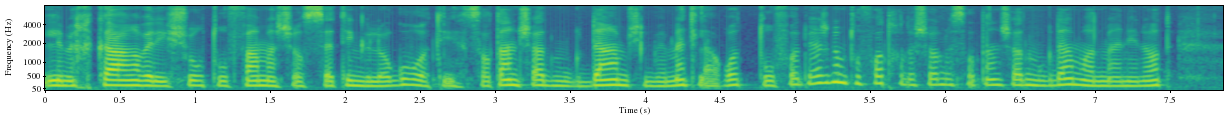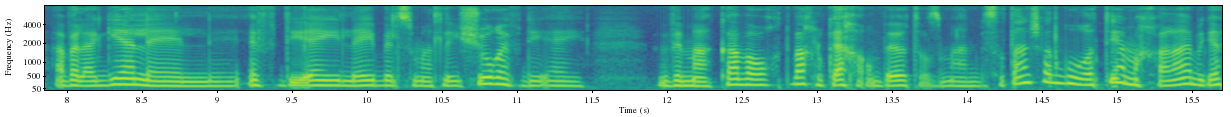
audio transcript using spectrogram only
למחקר ולאישור תרופה מאשר setting לא גרורתי. סרטן שד מוקדם, של באמת להראות תרופות, ויש גם תרופות חדשות בסרטן שד מוקדם מאוד מעניינות, אבל להגיע ל-FDA לייבל, זאת אומרת לאישור FDA ומעקב ארוך טווח לוקח הרבה יותר זמן. בסרטן שד גרורתי המחלה, בגלל,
